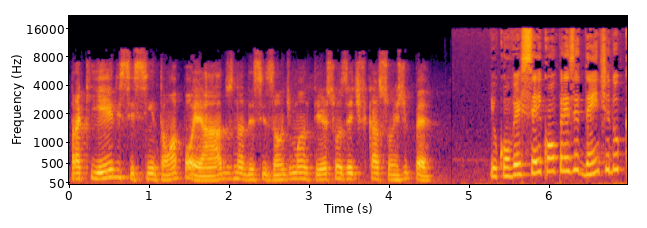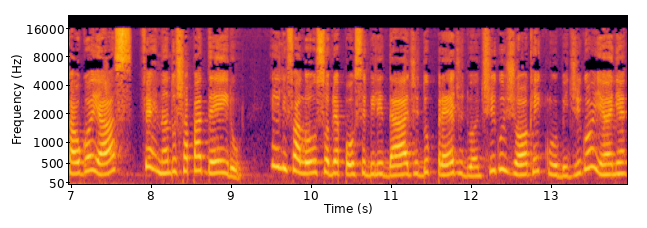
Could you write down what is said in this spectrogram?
para que eles se sintam apoiados na decisão de manter suas edificações de pé. Eu conversei com o presidente do Cal Goiás, Fernando Chapadeiro. Ele falou sobre a possibilidade do prédio do antigo Jockey Clube de Goiânia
